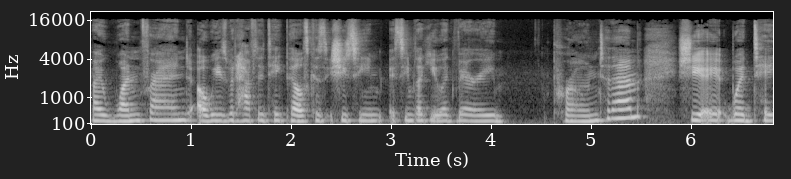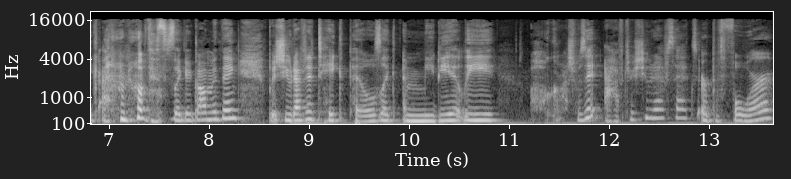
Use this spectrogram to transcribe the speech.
My one friend always would have to take pills because she seemed it seems like you like very prone to them. She would take, I don't know if this is like a common thing, but she would have to take pills like immediately. Oh gosh, was it after she would have sex or before?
